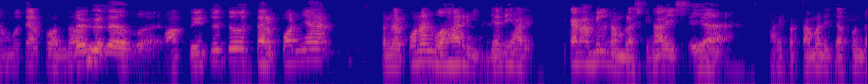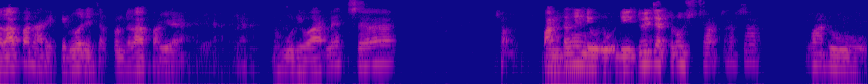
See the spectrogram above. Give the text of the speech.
nunggu telepon toh. Tunggu telepon. waktu itu tuh teleponnya penelponan dua hari jadi hari kan ambil 16 finalis Iya. hari pertama ditelepon 8 hari kedua ditelepon 8 Iya. nunggu di warnet se pantengin di, di Twitter terus sat, sat, sat. waduh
